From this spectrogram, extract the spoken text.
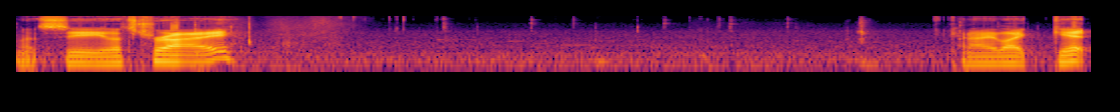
Let's see, let's try. Can I, like, get...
